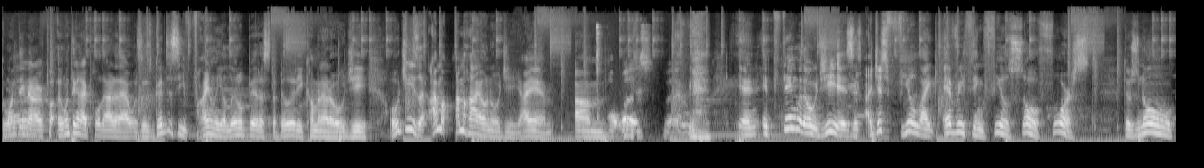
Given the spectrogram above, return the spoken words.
The one thing that I the one thing I pulled out of that was it was good to see finally a little bit of stability coming out of OG. OG is like I'm I'm high on OG. I am. Um, it was. But and it, the thing with OG is, is I just feel like everything feels so forced. There's no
